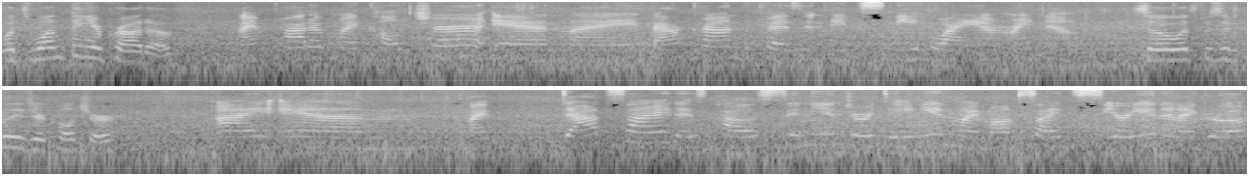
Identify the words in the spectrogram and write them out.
What's one thing you're proud of? I'm proud of my culture and my background because it makes me who I am right now. So what specifically is your culture? I am, my dad's side is Palestinian, Jordanian, my mom's side Syrian, and I grew up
